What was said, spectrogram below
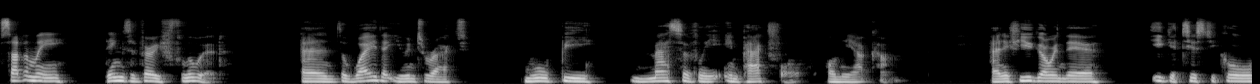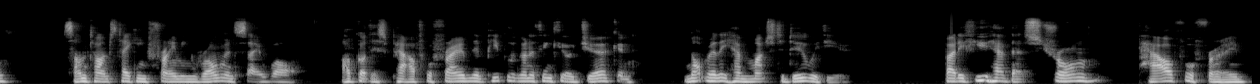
suddenly things are very fluid. And the way that you interact will be massively impactful on the outcome. And if you go in there egotistical, sometimes taking framing wrong and say, well, I've got this powerful frame, then people are going to think you're a jerk and not really have much to do with you. But if you have that strong, powerful frame,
